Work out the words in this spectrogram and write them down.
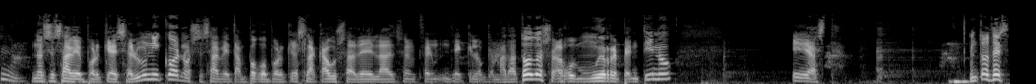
Hmm. No se sabe por qué es el único, no se sabe tampoco por qué es la causa de, las de que lo que mata a todos, es algo muy repentino, y ya está. Entonces,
